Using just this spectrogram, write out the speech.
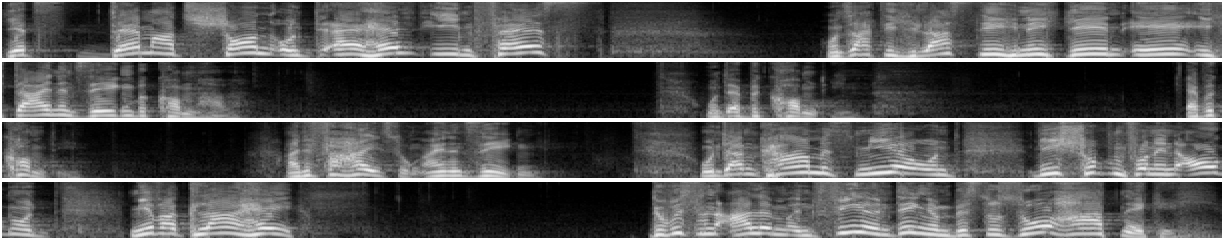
jetzt dämmert schon und er hält ihn fest und sagt, ich lass dich nicht gehen, ehe ich deinen Segen bekommen habe. Und er bekommt ihn. Er bekommt ihn. Eine Verheißung, einen Segen. Und dann kam es mir und wie Schuppen von den Augen und mir war klar, hey, du bist in allem, in vielen Dingen bist du so hartnäckig.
